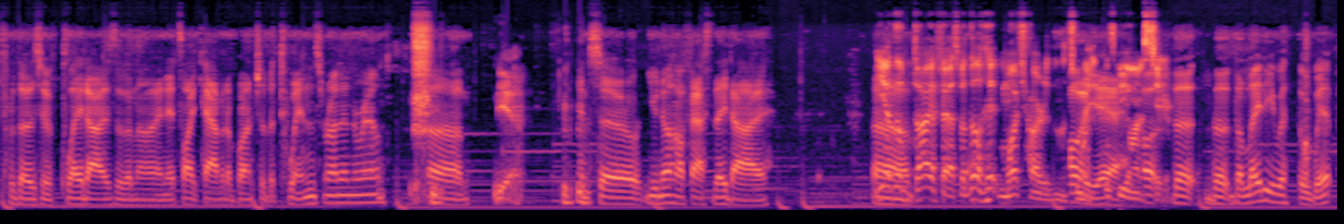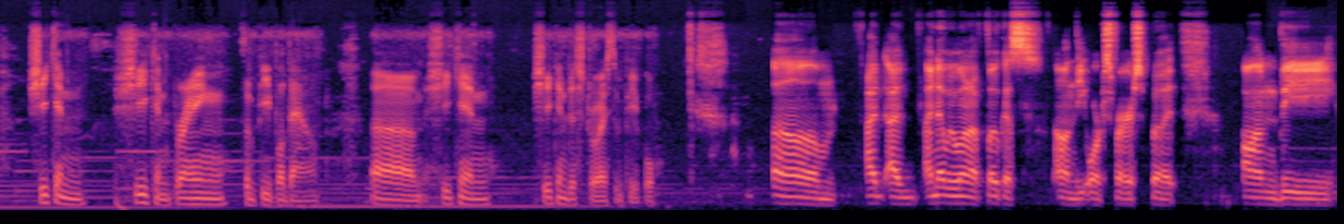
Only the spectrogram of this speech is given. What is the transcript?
for those who have played Eyes of the Nine, it's like having a bunch of the twins running around. Um, yeah. and so you know how fast they die, yeah, they'll um, die fast, but they'll hit much harder than the oh, Yeah. Let's be honest oh, here. The, the the lady with the whip, she can she can bring some people down. Um, she can she can destroy some people. Um, I I, I know we want to focus on the orcs first, but on the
